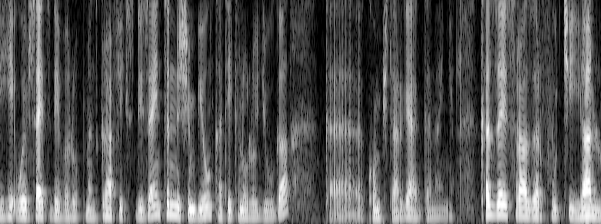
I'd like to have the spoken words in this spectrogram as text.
ይሄ website development graphics design ትንሽም ቢሆን ከቴክኖሎጂው ጋር ከኮምፒውተር ጋር ያገናኛል። ከዛ የስራ ዘርፍ ውጭ ያሉ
